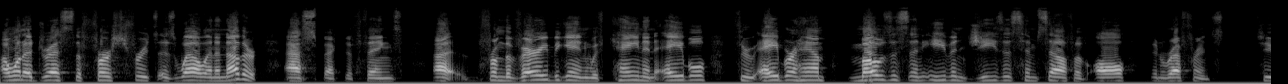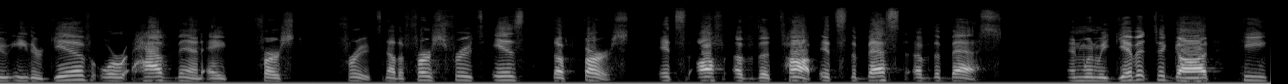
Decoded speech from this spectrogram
I want to address the first fruits as well in another aspect of things. Uh, from the very beginning, with Cain and Abel, through Abraham, Moses, and even Jesus himself, have all been referenced to either give or have been a first fruits. Now, the first fruits is the first, it's off of the top, it's the best of the best. And when we give it to God, He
